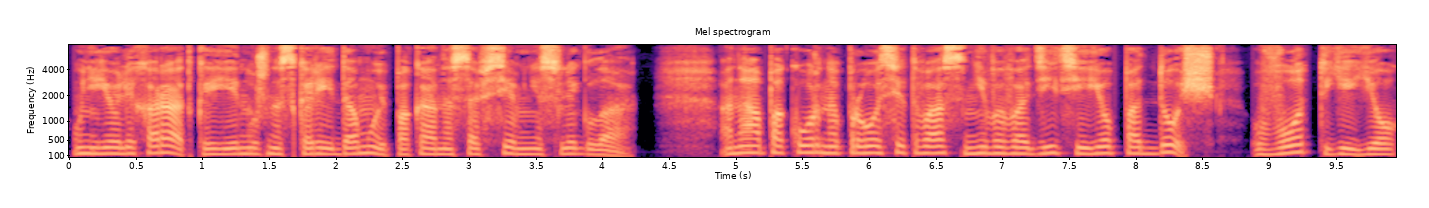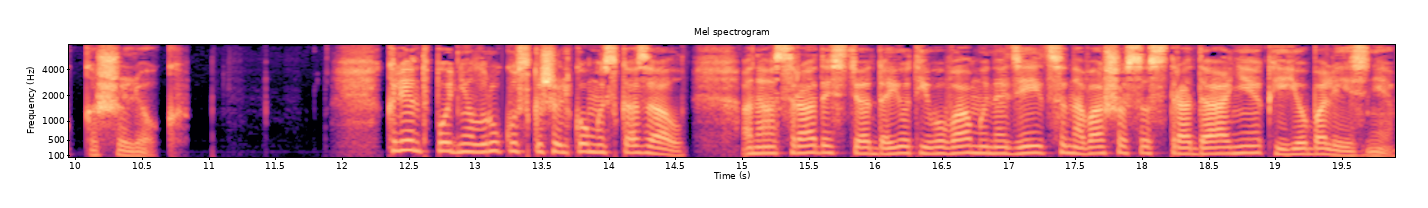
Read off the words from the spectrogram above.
У нее лихорадка, и ей нужно скорее домой, пока она совсем не слегла. Она покорно просит вас не выводить ее под дождь. Вот ее кошелек. Клиент поднял руку с кошельком и сказал, «Она с радостью отдает его вам и надеется на ваше сострадание к ее болезни».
